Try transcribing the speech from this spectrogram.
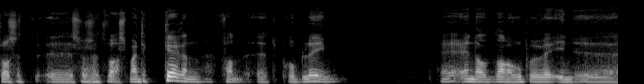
zoals het, uh, zoals het was. Maar de kern van het probleem, en dan, dan roepen we in, uh,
